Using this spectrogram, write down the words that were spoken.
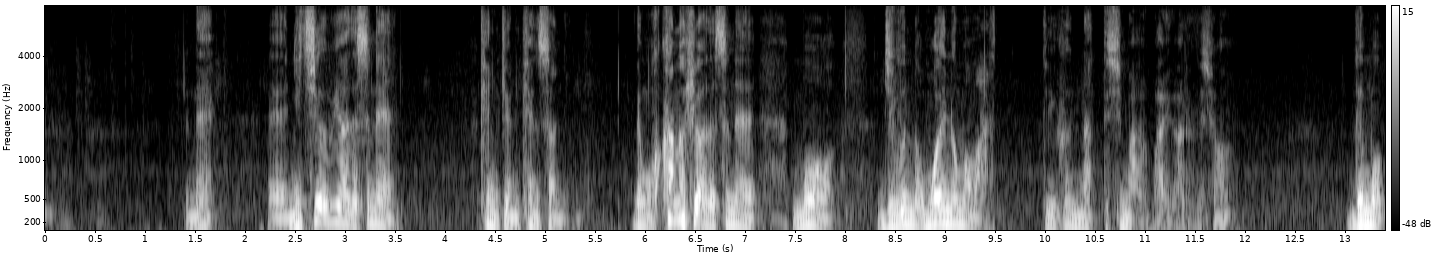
ね、えー、日曜日はですね謙虚に謙遜に。でも他の日はですねもう自分の思いのままあるっていうふうになってしまう場合があるでしょ。でも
